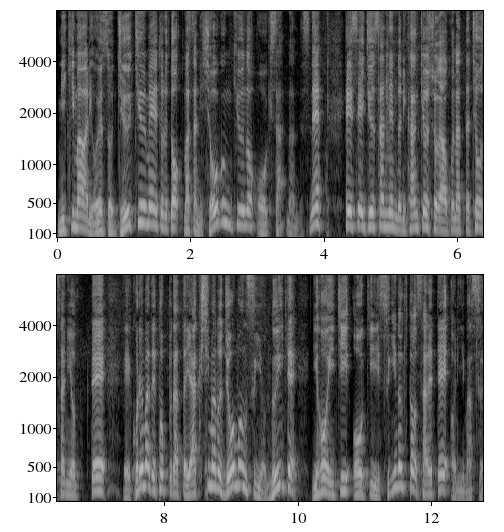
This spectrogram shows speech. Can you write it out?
幹回りおよそ19メートルとまさに将軍級の大きさなんですね。平成13年度に環境省が行った調査によってえーこれまでトップだった屋久島の縄文杉を抜いて日本一大きい杉の木とされております、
